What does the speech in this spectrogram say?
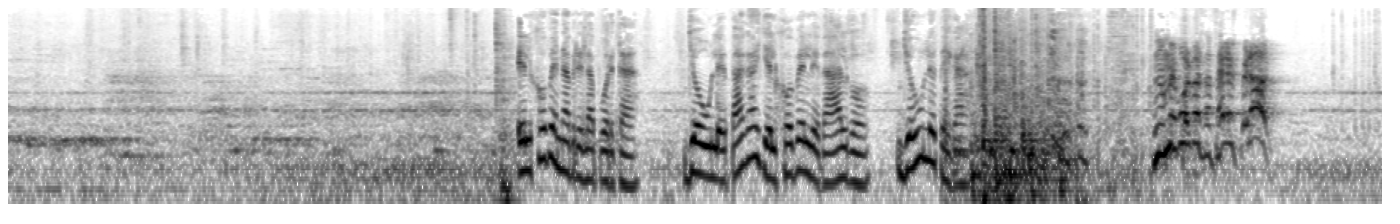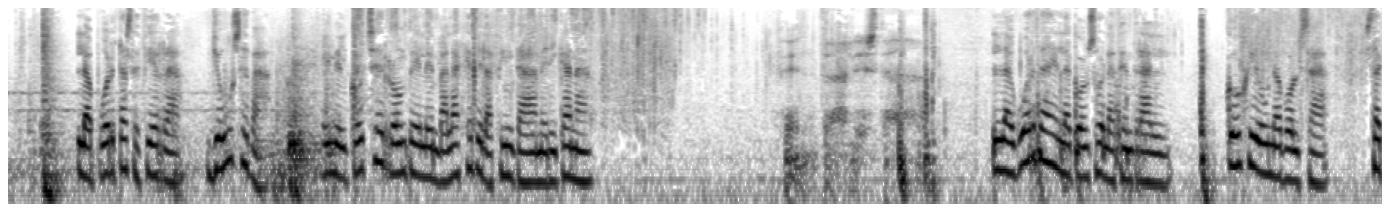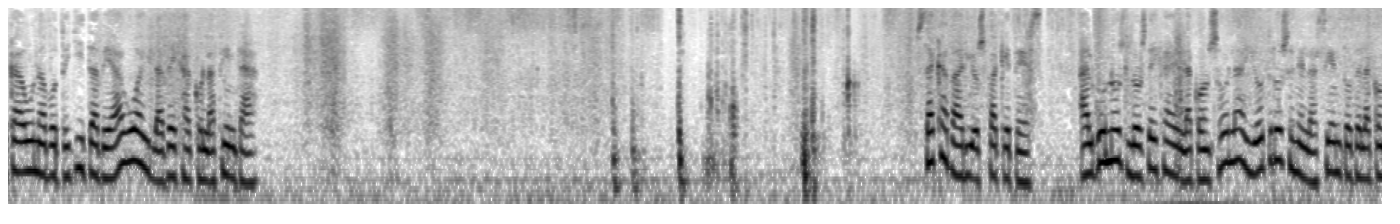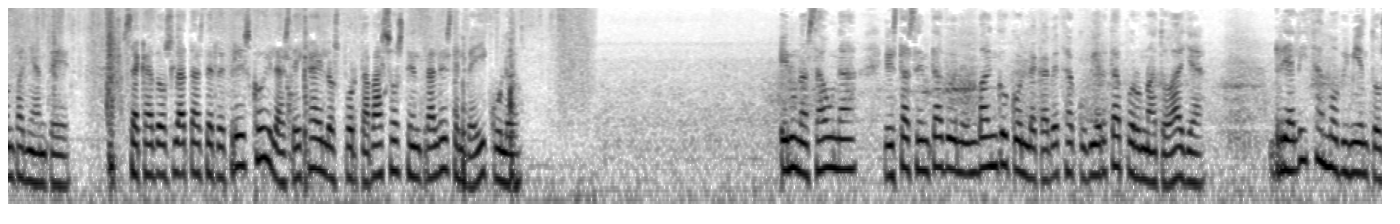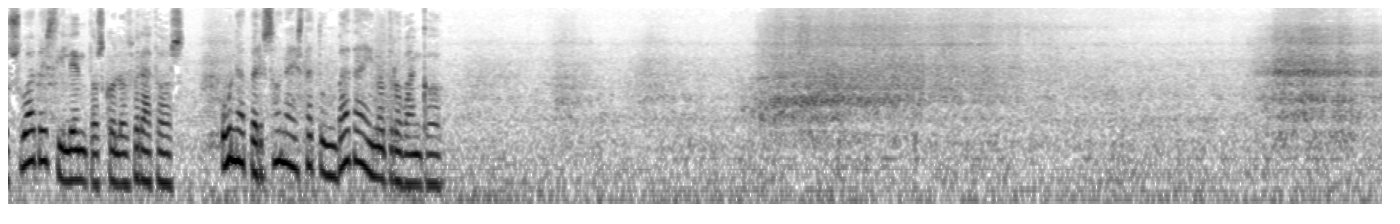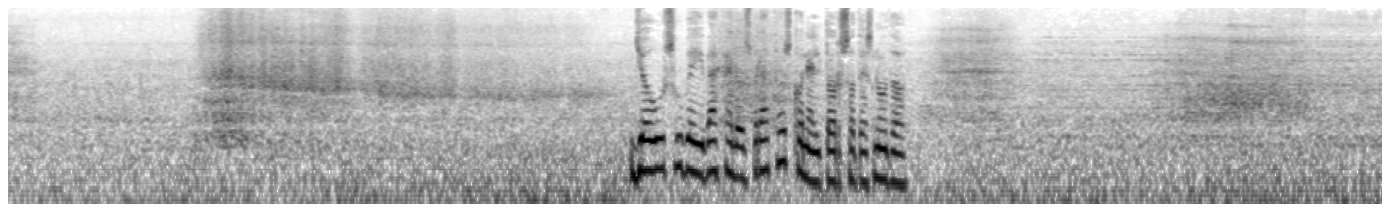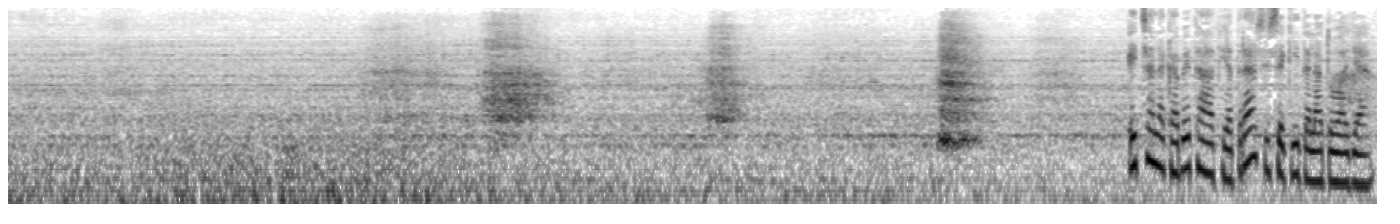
El joven abre la puerta. Joe le paga y el joven le da algo. Joe le pega. ¡No me vuelvas a hacer esperar! La puerta se cierra. Joe se va. En el coche rompe el embalaje de la cinta americana. Central está. La guarda en la consola central. Coge una bolsa. Saca una botellita de agua y la deja con la cinta. Saca varios paquetes. Algunos los deja en la consola y otros en el asiento del acompañante. Saca dos latas de refresco y las deja en los portavasos centrales del vehículo. En una sauna, está sentado en un banco con la cabeza cubierta por una toalla. Realiza movimientos suaves y lentos con los brazos. Una persona está tumbada en otro banco. Joe sube y baja los brazos con el torso desnudo. Echa la cabeza hacia atrás y se quita la toalla.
